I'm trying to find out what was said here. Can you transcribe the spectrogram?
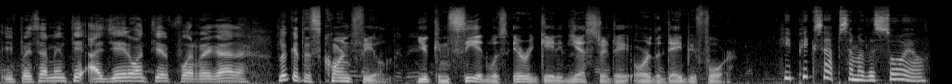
y precisamente ayer o antier fue regada. Look at this cornfield. You can see it was irrigated yesterday or the day before. He picks up some of the soil.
